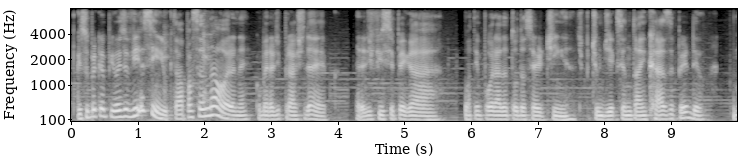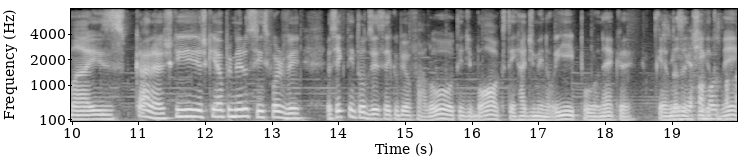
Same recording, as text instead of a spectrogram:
porque Super Campeões eu vi assim, o que tava passando na hora, né? Como era de praxe da época. Era difícil você pegar uma temporada toda certinha. Tipo, tinha um dia que você não tava em casa, perdeu. Mas, cara, acho que acho que é o primeiro sim, se for ver. Eu sei que tem todos esses aí que o Biel falou, tem de boxe, tem Hajime no Ippo, né, que, que é uma das Sim, antigas pra também.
